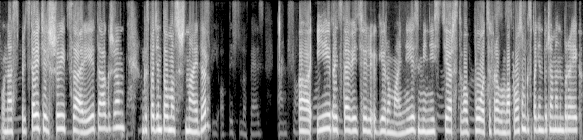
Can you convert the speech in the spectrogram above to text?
у нас представитель Швейцарии также, господин Томас Шнайдер. А, и представитель Германии из Министерства по цифровым вопросам, господин Бенджамин Брейк,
